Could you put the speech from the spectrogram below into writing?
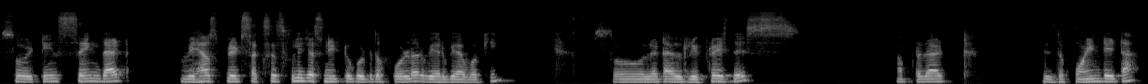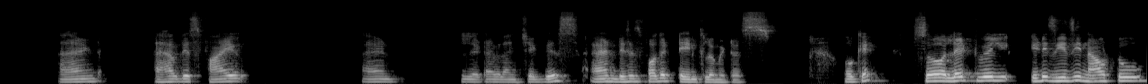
So it is saying that we have split successfully. Just need to go to the folder where we are working. So let I will refresh this. After that is the point data and I have this five and let I will uncheck this and this is for the 10 kilometers. Okay. So let will it is easy now to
